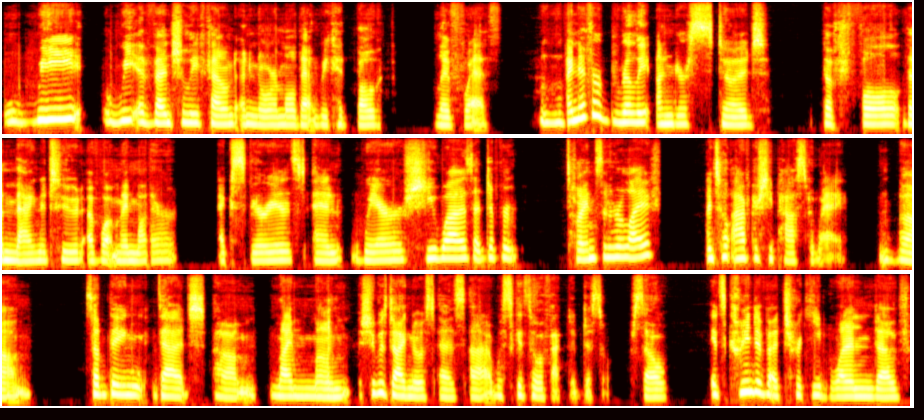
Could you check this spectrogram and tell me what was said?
we we eventually found a normal that we could both live with. Mm-hmm. I never really understood the full, the magnitude of what my mother experienced and where she was at different times in her life until after she passed away. Mm-hmm. Um, something that um, my mom, she was diagnosed as uh, with schizoaffective disorder. So it's kind of a tricky blend of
